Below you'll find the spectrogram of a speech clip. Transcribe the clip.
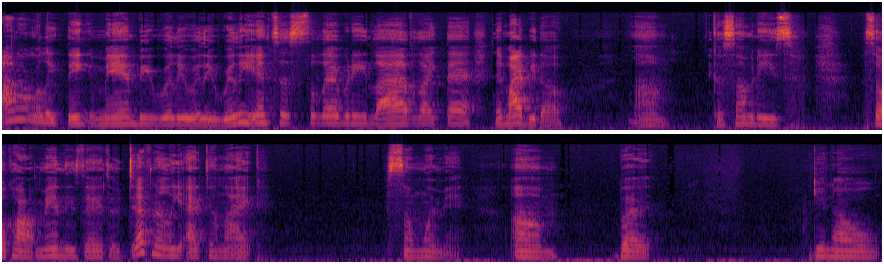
I don't really think men be really, really, really into celebrity lives like that. They might be though, um, because some of these so-called men these days are definitely acting like some women. Um, but you know,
